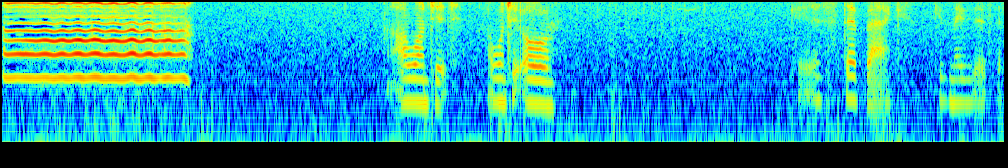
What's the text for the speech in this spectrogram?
Ah! I want it. I want it all. Okay, let's step back. Because maybe there's that.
